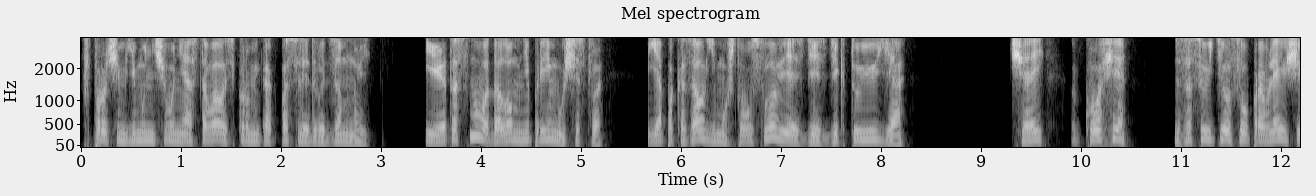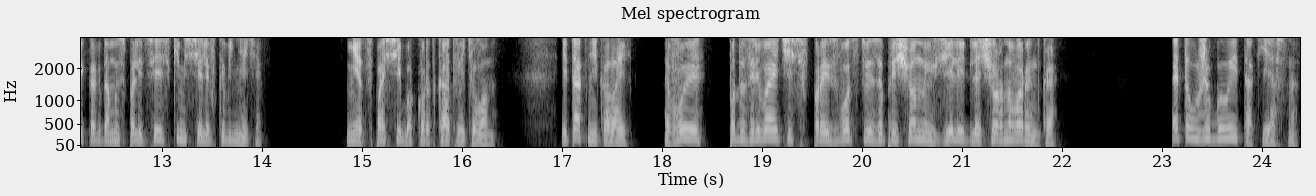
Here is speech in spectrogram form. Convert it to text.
Впрочем, ему ничего не оставалось, кроме как последовать за мной. И это снова дало мне преимущество. Я показал ему, что условия здесь диктую я. «Чай? Кофе?» — засуетился управляющий, когда мы с полицейским сели в кабинете. «Нет, спасибо», — коротко ответил он. «Итак, Николай, вы подозреваетесь в производстве запрещенных зелий для черного рынка. Это уже было и так ясно.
